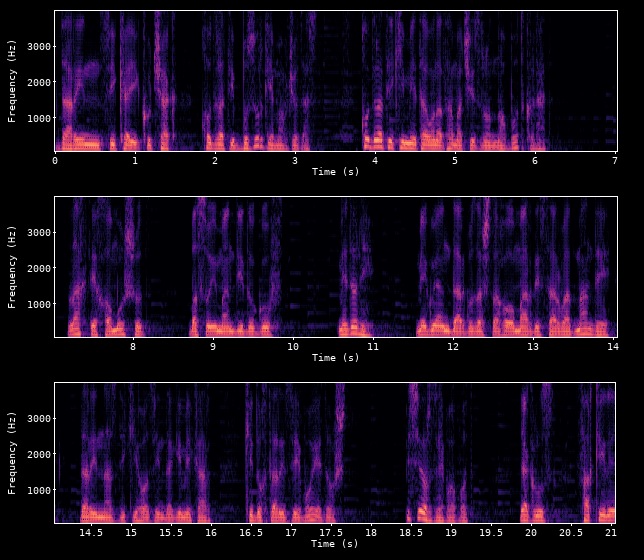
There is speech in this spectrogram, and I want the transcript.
Дар ин сикаи кӯчак қудрати бузурге мавҷуд аст. Қудрате ки метавонад ҳама чизро нобуд кунад. Лахте хомӯш шуд ба сӯи ман диду гуфт медонӣ мегӯянд дар гузаштаҳо марди сарватманде дар ин наздикиҳо зиндагӣ мекард ки духтари зебое дошт. Бисьёр зебо буд. Як рӯз фақире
